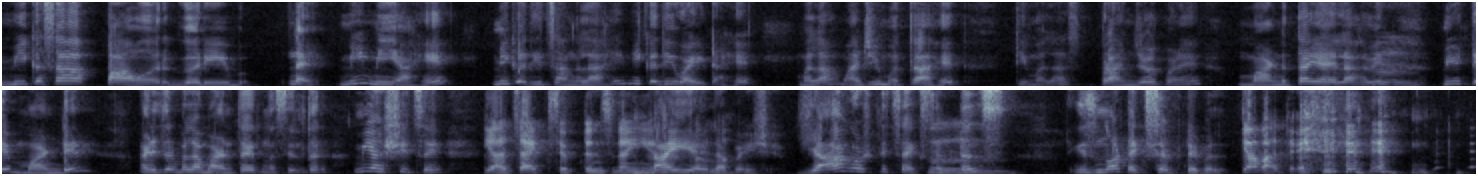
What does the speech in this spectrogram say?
मी कसा पावर गरीब? नाही मी मी आहे. मी कधी चांगला आहे मी कधी वाईट आहे. मला माझी मतं आहेत ती मला प्रांजळपणे मांडता यायला हवी मी ते मांडेन आणि जर मला मांडता येत नसेल तर मी अशीच आहे. याचा ऍक्सेप्टन्स नाही नाही यायला. पाहिजे. या गोष्टीचा एक्सेप्टन्स इज नॉट एक्सेप्टेबल क्या बात आहे.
